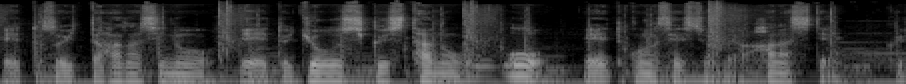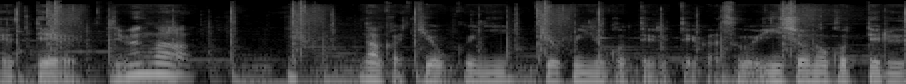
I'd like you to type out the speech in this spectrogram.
えっとそういった話の、えっと凝縮したのを、えっとこのセッションでは話してくれて、自分がなんか記憶に、記憶に残ってるっていうか、すごい印象残ってる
